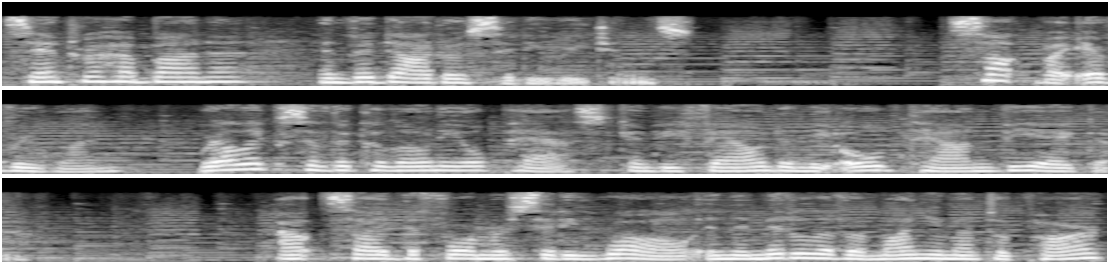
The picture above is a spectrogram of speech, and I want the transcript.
Central Habana, and Vedado city regions. Sought by everyone, relics of the colonial past can be found in the old town Vieja. Outside the former city wall, in the middle of a monumental park,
